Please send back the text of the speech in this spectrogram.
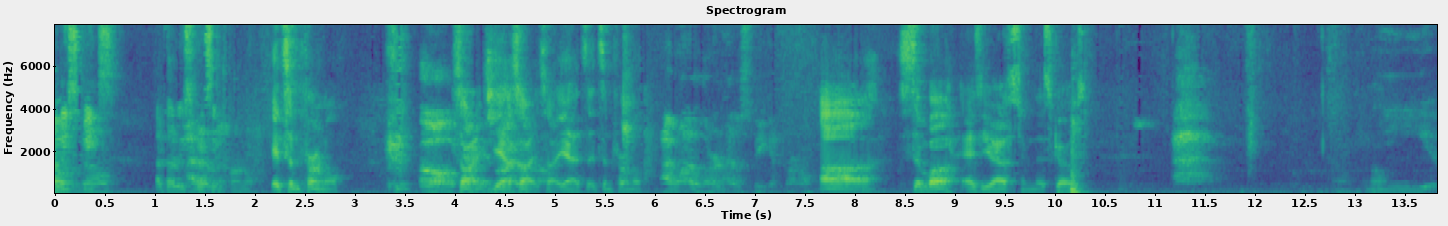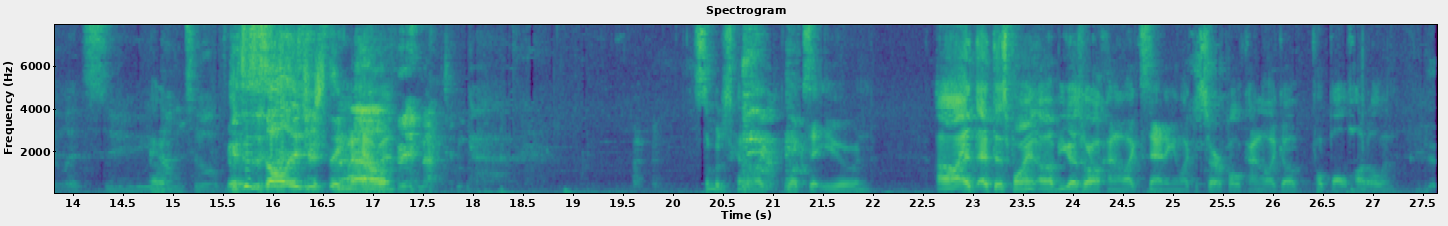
thought he speaks. I thought he don't speaks know. Infernal. It's infernal. Oh, okay. Sorry, So I yeah, sorry, sorry. Yeah, it's it's infernal. I want to learn how to speak Infernal. Uh, Simba, as you asked him, this goes. Oh. Yeah, let's see. Oh. Not until. Because this is all interesting I now. haven't. Simba just kind of like looks at you, and uh, at, at this point, uh, you guys are all kind of like standing in like a circle, kind of like a football huddle, and Yeah.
